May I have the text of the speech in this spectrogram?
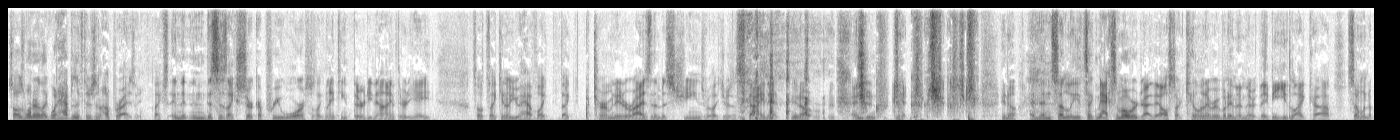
So I was wondering like what happens if there's an uprising? Like and, and this is like circa pre-war, so it's like 1939, 38. So it's like you know you have like like a Terminator Rise of the Machines where like there's a Skynet you know engine you know and then suddenly it's like Maximum Overdrive they all start killing everybody and then they're- they need like uh, someone to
